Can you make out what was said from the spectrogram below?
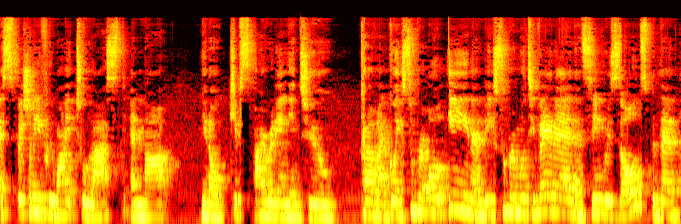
especially if we want it to last and not, you know, keep spiraling into kind of like going super all in and being super motivated and seeing results, but then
